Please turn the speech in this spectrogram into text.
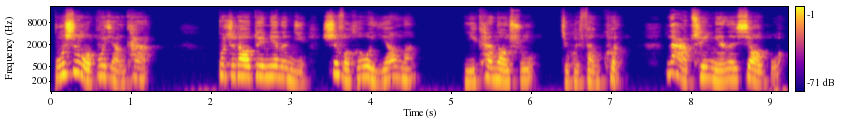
不是我不想看，不知道对面的你是否和我一样呢？一看到书就会犯困，那催眠的效果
